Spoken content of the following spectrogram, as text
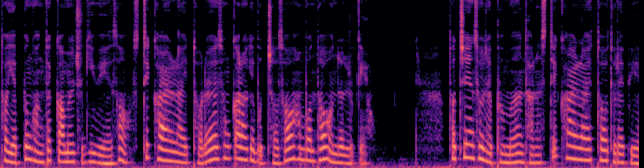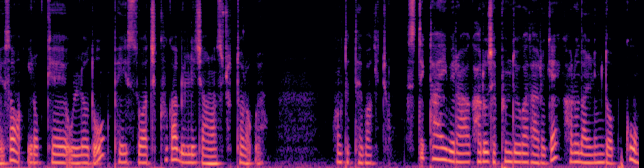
더 예쁜 광택감을 주기 위해서 스틱 하이라이터를 손가락에 묻혀서 한 번 더 얹어줄게요. 터치앤솔 제품은 다른 스틱 하이라이터들에 비해서 이렇게 올려도 베이스와 치크가 밀리지 않아서 좋더라고요. 광택 대박이죠. 스틱 타입이라 가루 제품들과 다르게 가루 날림도 없고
